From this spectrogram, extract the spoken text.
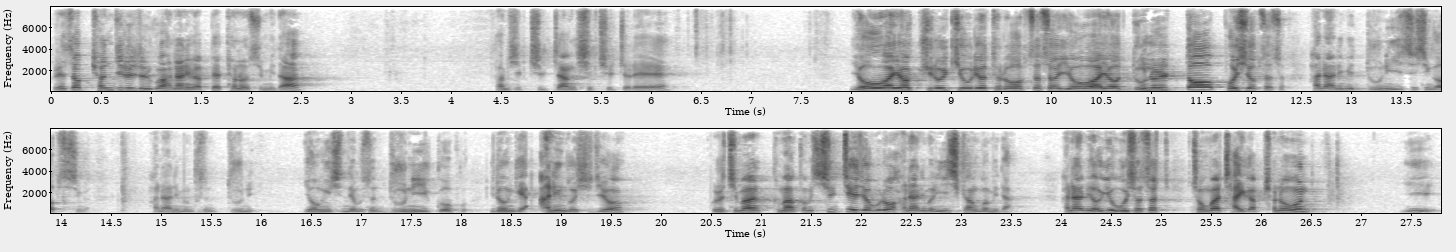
그래서 편지를 들고 하나님 앞에 펴놓습니다. 37장 17절에 여호와여 귀를 기울여 들어옵소서. 여호와여 눈을 떠 보시옵소서. 하나님이 눈이 있으신가 없으신가? 하나님은 무슨 눈이 영이신데 무슨 눈이 있고 없고 이런 게 아닌 것이죠 그렇지만 그만큼 실제적으로 하나님을 인식한 겁니다. 하나님이 여기 오셔서 정말 자기가 펴놓은 이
